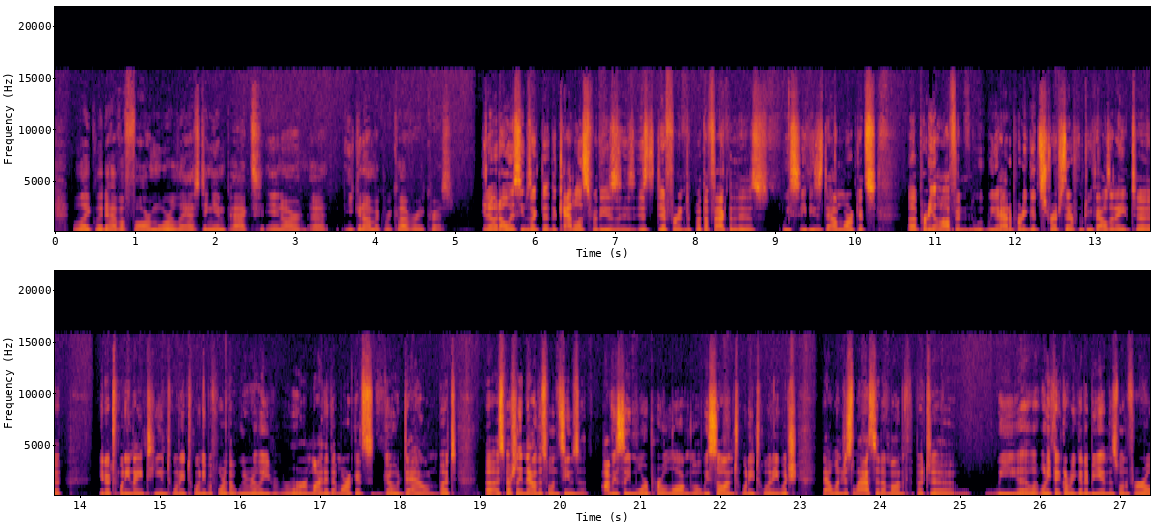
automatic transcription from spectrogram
likely to have a far more lasting impact in our uh, economic recovery, Chris. You know, it always seems like the, the catalyst for these is, is different, but the fact that it is we see these down markets uh, pretty often. We, we, had a pretty good stretch there from 2008 to you know 2019 2020 before that we really were reminded that markets go down but uh, especially now this one seems obviously more prolonged than what we saw in 2020 which that one just lasted a month. But uh, we uh, what, do you think? Are we going to be in this one for a,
